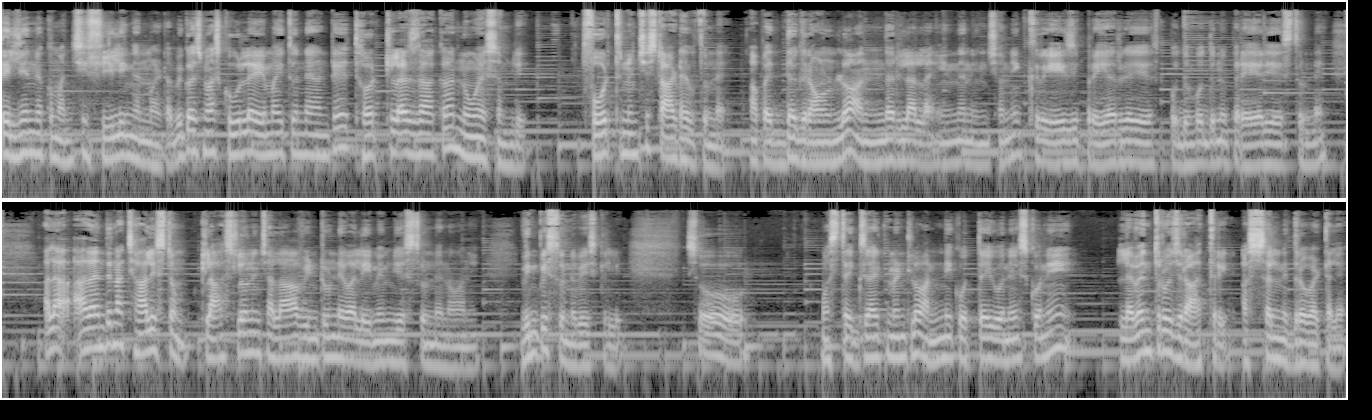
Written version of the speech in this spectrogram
తెలియని ఒక మంచి ఫీలింగ్ అనమాట బికాస్ మా స్కూల్లో ఏమవుతున్నాయంటే అంటే థర్డ్ క్లాస్ దాకా నో అసెంబ్లీ ఫోర్త్ నుంచి స్టార్ట్ అవుతుండే. ఆ పెద్ద గ్రౌండ్లో అందరిలా లైన్గా నించొని క్రేజీ ప్రేయర్గా చేసి పొద్దు పొద్దున్న ప్రేయర్ చేస్తుండే. అలా అదంటే నాకు చాలా ఇష్టం. క్లాస్లో నుంచి అలా వింటుండే వాళ్ళు ఏమేమి చేస్తుండేనో అని. వినిపిస్తుండే బేసికల్లీ. సో మస్తు ఎగ్జైట్మెంట్లో అన్నీ కొత్తవి కొనేసుకొని లెవెన్త్ రోజు రాత్రి అస్సలు నిద్ర పట్టలే.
